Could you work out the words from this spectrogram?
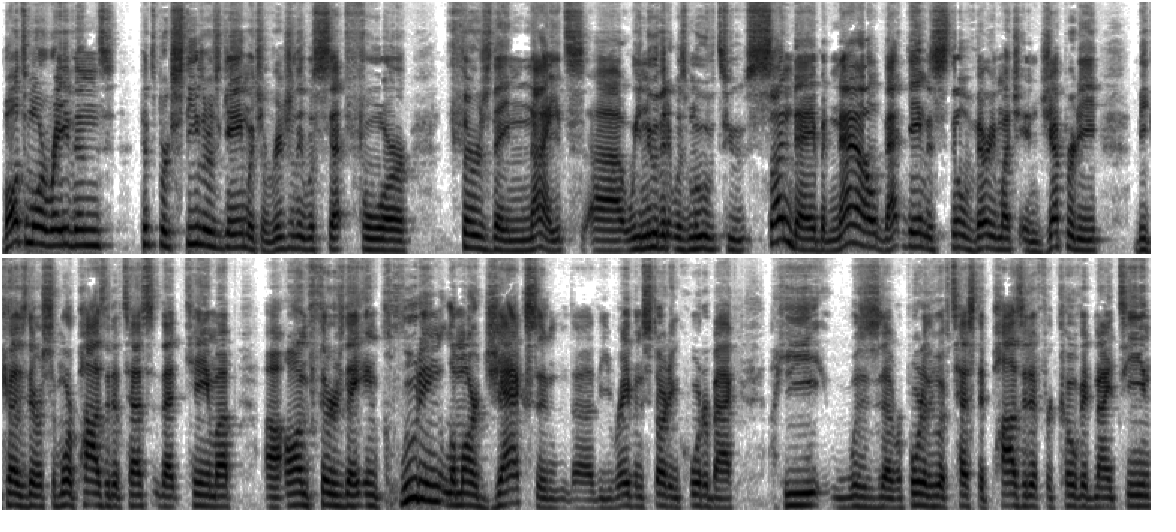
Baltimore Ravens Pittsburgh Steelers game, which originally was set for Thursday night, we knew that it was moved to Sunday, but now that game is still very much in jeopardy because there were some more positive tests that came up uh, on Thursday, including Lamar Jackson, uh, the Ravens starting quarterback. He was uh, reported to have tested positive for COVID 19.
